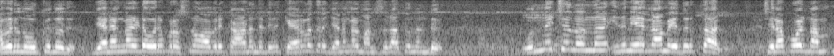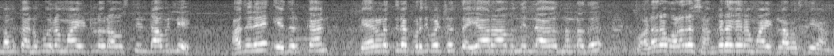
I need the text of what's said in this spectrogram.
അവർ നോക്കുന്നത്. ജനങ്ങളുടെ ഒരു പ്രശ്നവും അവർ കാണുന്നുണ്ട്. ഇത് കേരളത്തിലെ ജനങ്ങൾ മനസ്സിലാക്കുന്നുണ്ട്. ഒന്നിച്ചു നിന്ന് ഇതിനെയെല്ലാം എതിർത്താൽ ചിലപ്പോൾ നമുക്ക് അനുകൂലമായിട്ടുള്ള ഒരു അവസ്ഥ ഉണ്ടാവില്ലേ? അതിനെ എതിർക്കാൻ കേരളത്തിലെ പ്രതിപക്ഷം തയ്യാറാവുന്നില്ല എന്നുള്ളത് വളരെ വളരെ സങ്കടകരമായിട്ടുള്ള അവസ്ഥയാണ്.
